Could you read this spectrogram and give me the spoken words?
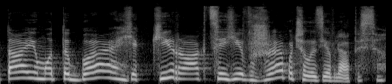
вітаємо тебе. Які реакції вже почали з'являтися?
